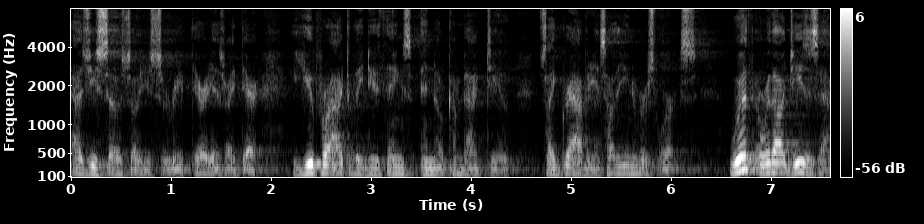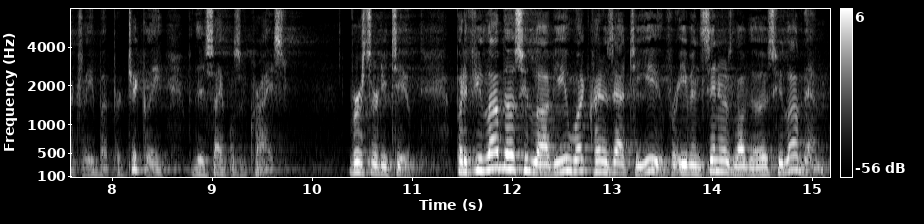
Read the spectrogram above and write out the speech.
as you sow, so you shall reap. There it is right there. You proactively do things and they'll come back to you. It's like gravity, it's how the universe works. With or without Jesus, actually, but particularly for the disciples of Christ. Verse 32. But if you love those who love you, what credit is that to you? For even sinners love those who love them.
